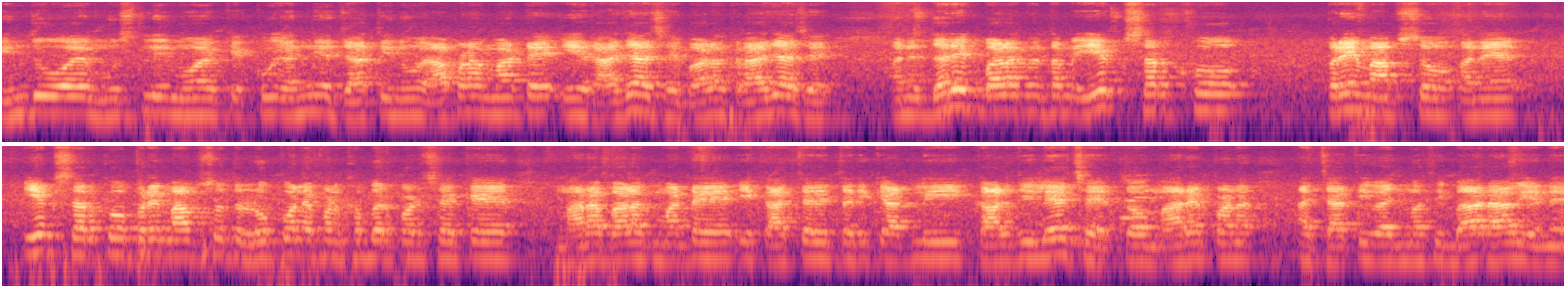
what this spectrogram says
હિન્દુ હોય, મુસ્લિમ હોય કે કોઈ અન્ય જાતિનું હોય, આપણા માટે એ રાજા છે, બાળક રાજા છે. અને દરેક બાળકને તમે એક સરખો પ્રેમ આપશો અને એક સરખો પ્રેમ આપશો તો લોકોને પણ ખબર પડશે કે મારા બાળક માટે એક આચાર્ય તરીકે આટલી કાળજી લે છે તો મારે પણ આ જાતિવાદમાંથી બહાર આવી અને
